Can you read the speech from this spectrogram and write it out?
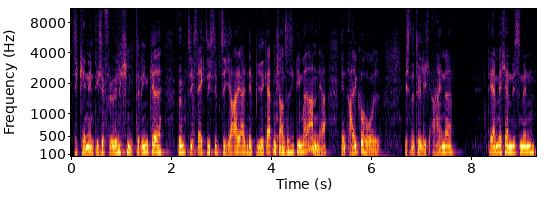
Sie kennen diese fröhlichen Trinker, 50, 60, 70 Jahre alt in den Biergärten, schauen Sie sich die mal an. Ja? Denn Alkohol ist natürlich einer der Mechanismen,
